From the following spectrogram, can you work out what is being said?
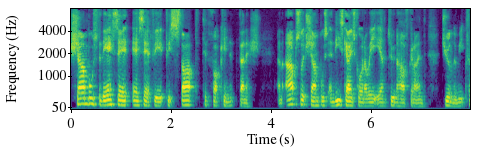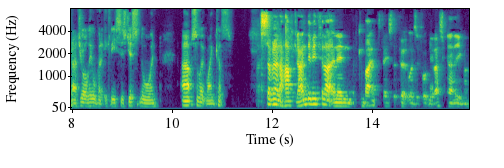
Shambles for the SFA from start to fucking finish. An absolute shambles. And these guys going away to earn two and a half grand during the week for a jolly over to Greece is just knowing. Absolute wankers. Seven and a half grand they made for that, and then come back and potentially put loads of phobia risk. Yeah, there you go.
